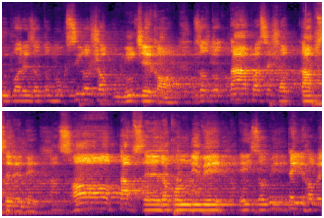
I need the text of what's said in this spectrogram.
উপরে যত মুখ ছিল সব নিচে কম। যত তাপ আছে সব তাপ ছেড়ে দে। সব তাপ ছেড়ে যখন দিবে, এই জমিনটাই হবে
